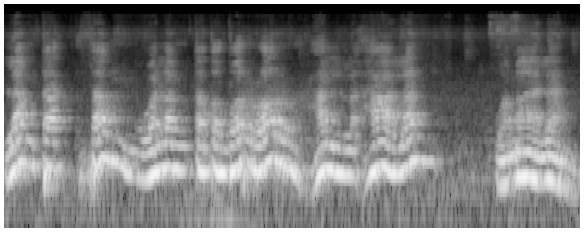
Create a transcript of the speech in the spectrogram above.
lam ta'tham wa lam tatadarrar hal, halan wa malan.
